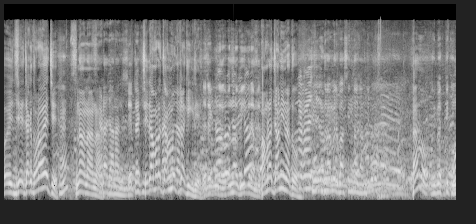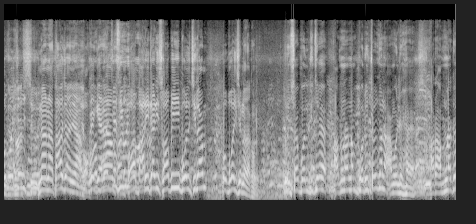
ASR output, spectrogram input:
ওই যে যাকে ধরা হয়েছে? না না না। নেই। সেটা আমরা জানব কি রে? আমরা জানি না তো। গ্রামের বাসিন্দা জানতে হ্যাঁ? ওই ব্যক্তি কোন না না তাও জানি না। ওকে গেলাম। ও বাড়ি টাড়ি সবই বলছিলাম। ও বলছে না তখন। এইসব বলতেছে আপনার নাম পরিচয় জানা? আমি বলি হ্যাঁ। আর আপনাকে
